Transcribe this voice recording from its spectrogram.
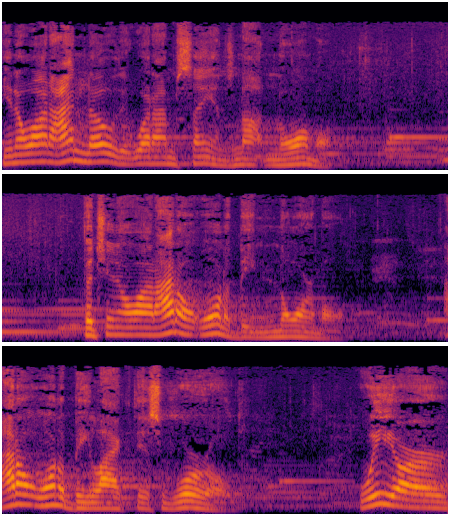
You know what? I know that what I'm saying is not normal. But you know what? I don't want to be normal. I don't want to be like this world. We are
